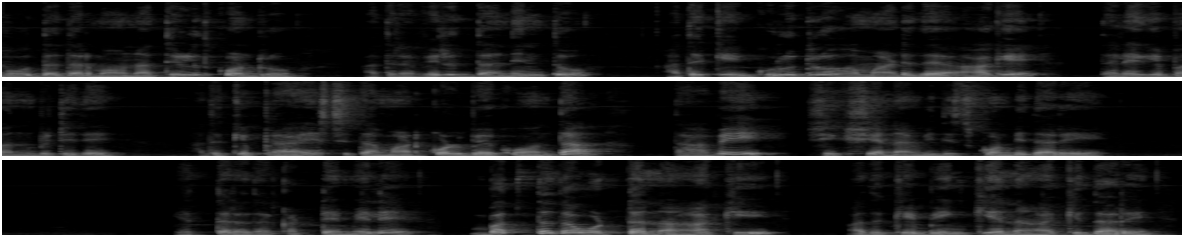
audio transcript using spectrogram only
ಬೌದ್ಧ ಧರ್ಮವನ್ನು ತಿಳಿದುಕೊಂಡ್ರು. ಅದರ ವಿರುದ್ಧ ನಿಂತು ಅದಕ್ಕೆ ಗುರುದ್ರೋಹ ಮಾಡಿದ ಹಾಗೆ ತಲೆಗೆ ಬಂದುಬಿಟ್ಟಿದೆ. ಅದಕ್ಕೆ ಪ್ರಾಯಶ್ಚಿತ ಮಾಡಿಕೊಳ್ಬೇಕು ಅಂತ ತಾವೇ ಶಿಕ್ಷೆಯನ್ನು ವಿಧಿಸ್ಕೊಂಡಿದ್ದಾರೆ. ಎತ್ತರದ ಕಟ್ಟೆ ಮೇಲೆ ಭತ್ತದ ಒಟ್ಟನ್ನು ಹಾಕಿ ಅದಕ್ಕೆ ಬೆಂಕಿಯನ್ನು ಹಾಕಿದ್ದಾರೆ.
